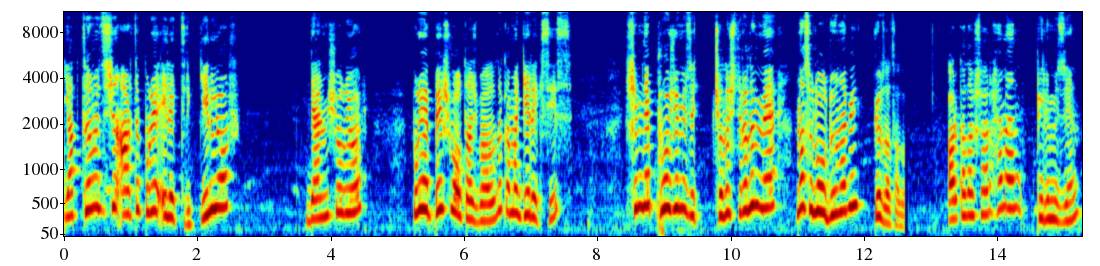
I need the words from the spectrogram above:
yaptığımız için artık buraya elektrik geliyor. Gelmiş oluyor. Buraya 5 voltaj bağladık ama gereksiz. Şimdi projemizi çalıştıralım ve nasıl olduğuna bir göz atalım. Arkadaşlar hemen pilimizin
